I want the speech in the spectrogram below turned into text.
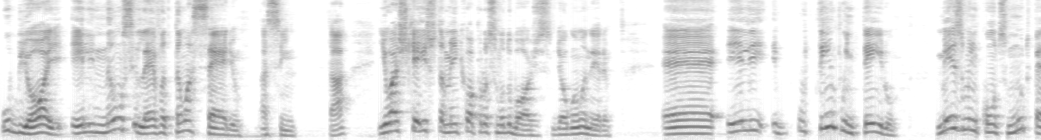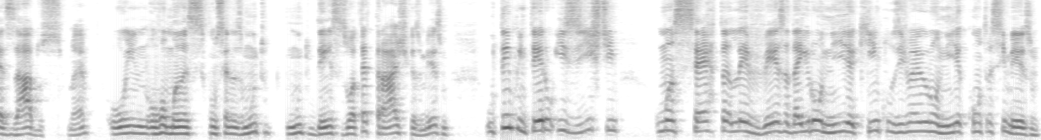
O Bioy, ele não se leva tão a sério assim, tá? E eu acho que é isso também que o aproxima do Borges, de alguma maneira. É, ele, o tempo inteiro, mesmo em contos muito pesados, né, ou em romances com cenas muito, muito densas ou até trágicas mesmo, o tempo inteiro existe uma certa leveza da ironia, que inclusive é uma ironia contra si mesmo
